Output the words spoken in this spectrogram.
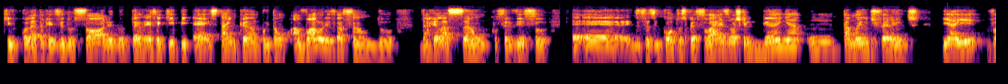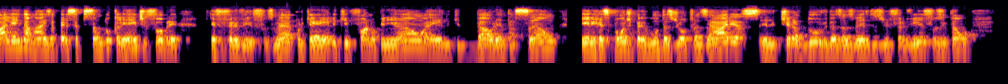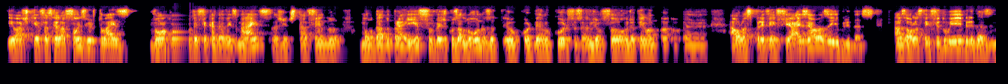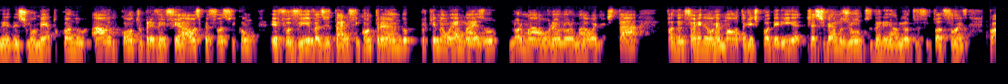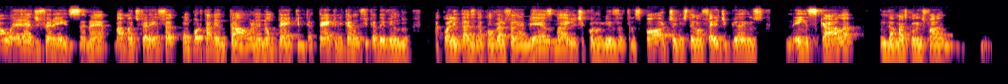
que coleta resíduo sólido, essa equipe é, está em campo, então a valorização do, da relação com o serviço, é, é, desses encontros pessoais, eu acho que ele ganha um tamanho diferente. E aí vale ainda mais a percepção do cliente sobre esses serviços, né? Porque é ele que forma opinião, é ele que dá orientação, ele responde perguntas de outras áreas, ele tira dúvidas às vezes de serviços. Então, eu acho que essas relações virtuais vão acontecer cada vez mais. A gente está sendo moldado para isso. Vejo que os alunos, eu coordeno cursos onde eu sou, onde eu tenho é, aulas presenciais e aulas híbridas. As aulas têm sido híbridas neste momento. Quando há um encontro presencial, as pessoas ficam efusivas de estarem se encontrando, porque não é mais o normal. Né? O normal é a gente está fazendo essa reunião remota. A gente poderia, já estivemos juntos, Daniel, em outras situações. Qual é a diferença? Né? Há uma diferença comportamental, né? não técnica. Técnica não fica devendo a qualidade da conversa é a mesma, a gente economiza transporte, a gente tem uma série de ganhos em escala, ainda mais quando a gente fala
